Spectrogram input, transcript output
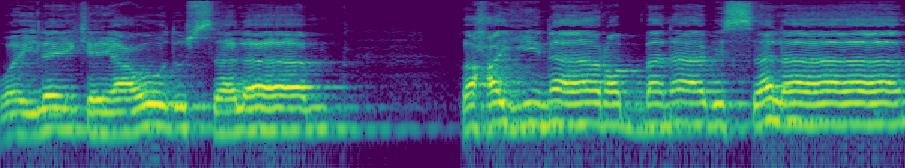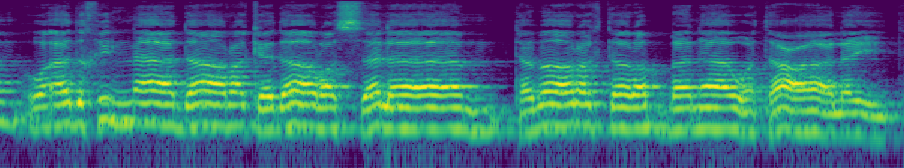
وإليك يعود السلام. فحينا ربنا بالسلام وأدخلنا دارك دار السلام. تباركت ربنا وتعاليت.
